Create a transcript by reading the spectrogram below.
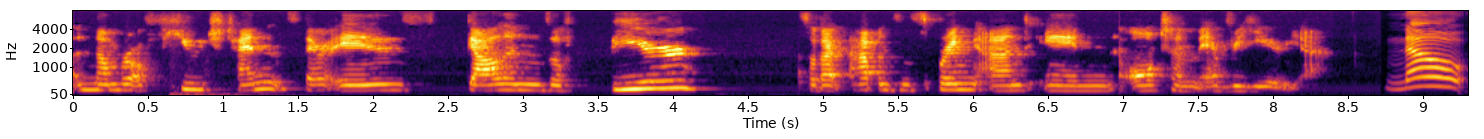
a number of huge tents, there is gallons of beer. So that happens in spring and in autumn every year. Yeah. Now,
